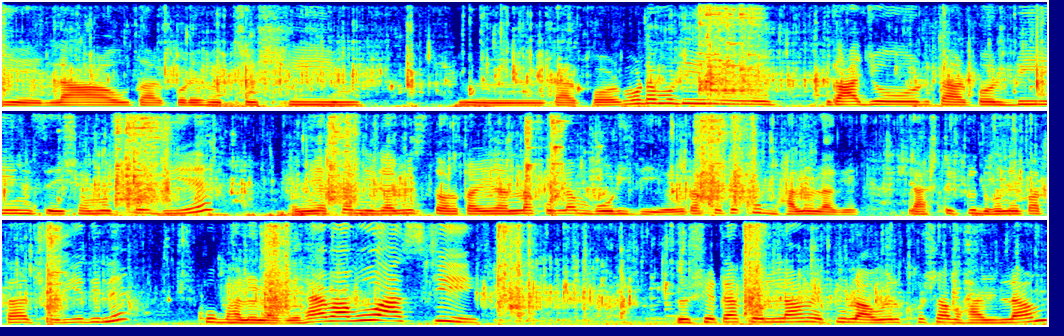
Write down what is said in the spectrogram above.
ইয়ে লাউ, তারপরে হচ্ছে শিম তারপর মোটামুটি গাজর, তারপর বিনস, এই সমস্ত দিয়ে আমি একটা নিরামিষ তরকারি রান্না করলাম বড়ি দিয়ে। ওটা খেতে খুব ভালো লাগে। লাস্টে একটু ধনে পাতা ছড়িয়ে দিলে খুব ভালো লাগে। হ্যাঁ বাবু, আসছি। তো সেটা করলাম, একটু লাউয়ের খোসা ভাজলাম।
